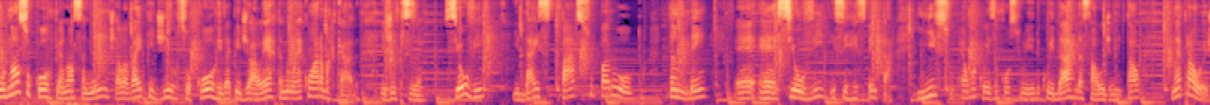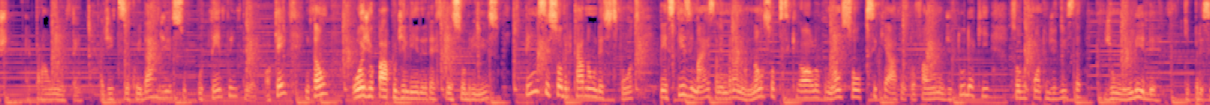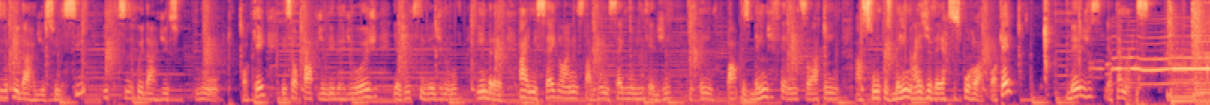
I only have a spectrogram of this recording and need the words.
o nosso corpo e a nossa mente, ela vai pedir o socorro e vai pedir o alerta, não é com hora marcada. E a gente precisa se ouvir e dar espaço para o outro também é, é, se ouvir e se respeitar. E isso é uma coisa construída. Cuidar da saúde mental não é para hoje, para ontem. A gente precisa cuidar disso o tempo inteiro, ok? Então, hoje o Papo de Líder é sobre isso. Pense sobre cada um desses pontos, pesquise mais. Lembrando, não sou psicólogo, não sou psiquiatra, estou falando de tudo aqui sob o ponto de vista de um líder que precisa cuidar disso em si e precisa cuidar disso no outro, ok? Esse é o Papo de Líder de hoje e a gente se vê de novo em breve. Ah, e me segue lá no Instagram, me segue no LinkedIn, que tem papos bem diferentes lá, tem assuntos bem mais diversos por lá, ok? Beijos e até mais.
